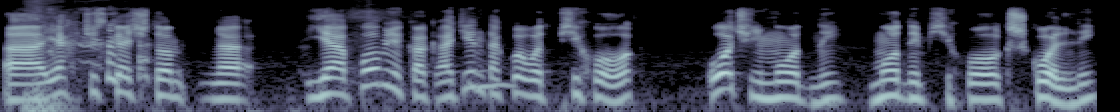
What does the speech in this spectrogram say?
А, я хочу сказать, что э, я помню, как один такой вот психолог, очень модный, модный психолог, школьный,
